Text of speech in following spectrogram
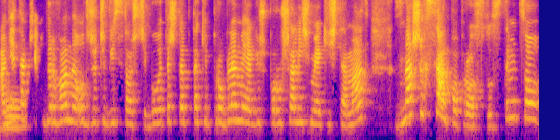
a nie Mhm. takie oderwane od rzeczywistości. Były też te takie problemy, jak już poruszaliśmy jakiś temat, z naszych sal po prostu, z tym, co,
